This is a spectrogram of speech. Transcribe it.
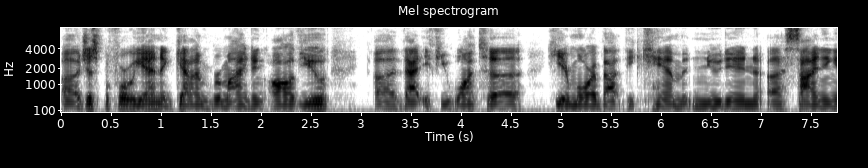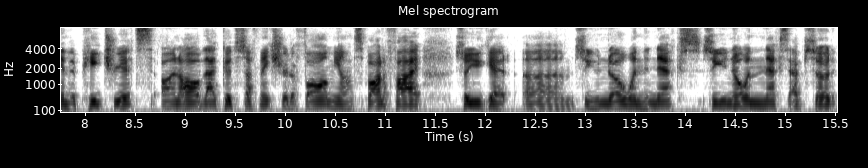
Uh, just before we end, again, I'm reminding all of you uh, that if you want to hear more about the Cam Newton uh, signing and the Patriots and all of that good stuff, make sure to follow me on Spotify so you get um, so you know when the next so you know when the next episode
